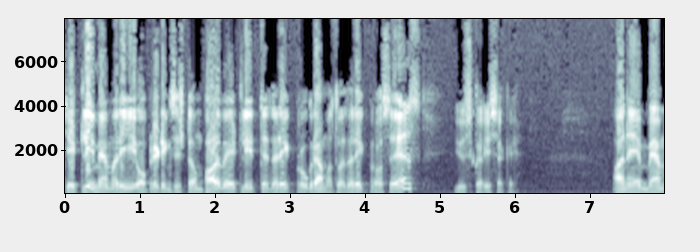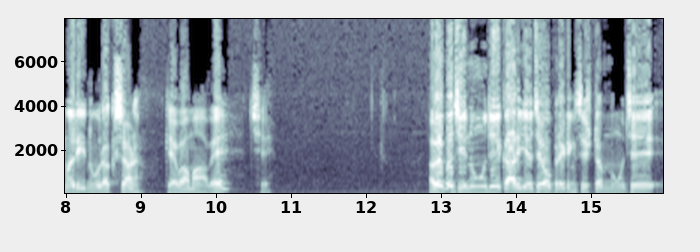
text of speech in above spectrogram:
જેટલી મેમરી ઓપરેટિંગ સિસ્ટમ ફાળવે, એટલી જ તે દરેક પ્રોગ્રામ અથવા દરેક પ્રોસેસ યુઝ કરી શકે. આને મેમરીનું રક્ષણ કહેવામાં આવે છે. હવે પછીનું જે કાર્ય છે ઓપરેટિંગ સિસ્ટમનું છે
